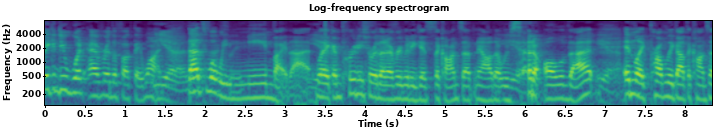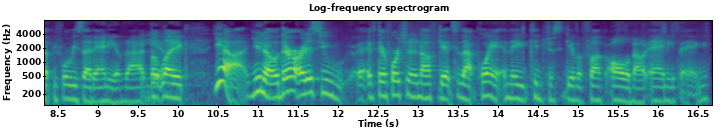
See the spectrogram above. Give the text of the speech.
they can do whatever the fuck they want. Yeah, no, That's what we mean by that. Yeah, like, I'm pretty sure that everybody gets the concept now that we've Yeah. said all of that. Yeah. And like, probably got the concept before we said any of that. But like, yeah, you know, there are artists who, if they're fortunate enough, get to that point and they could just give a fuck all about anything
